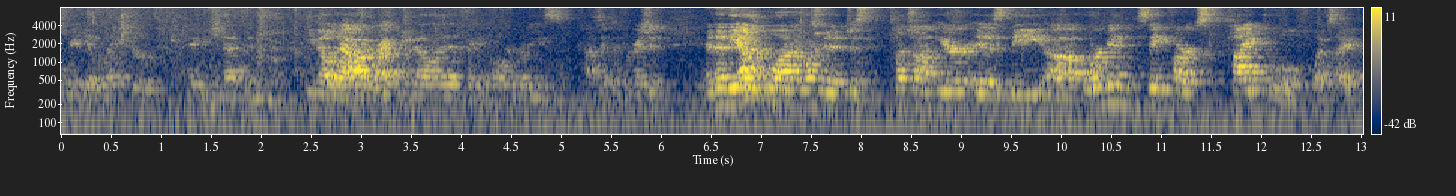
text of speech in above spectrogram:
we'll get you a link or maybe Jeanette can email it out or I can email it, I get all everybody's contact information. And then the other one I wanted to just touch on here is the uh, Oregon State Parks Tide Pool website.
